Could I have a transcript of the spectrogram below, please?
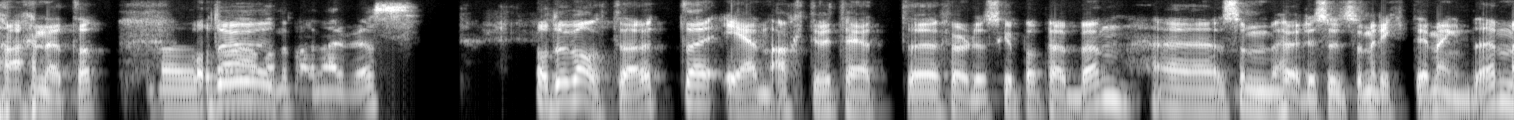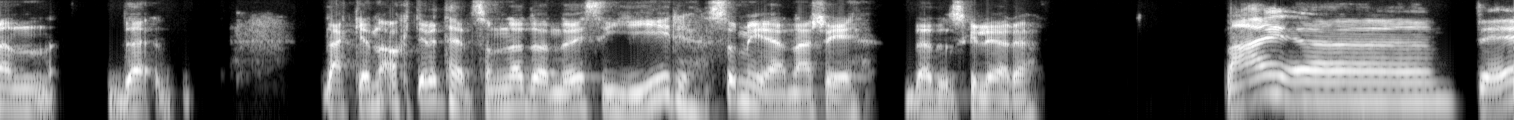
Nei, nettopp. Og da er man bare nervøs. Og Du valgte ut én eh, aktivitet eh, før du skulle på puben, som høres ut som riktig mengde. Men det, det, er ikke en aktivitet som nødvendigvis gir så mye energi, det du skulle gjøre? Nei, det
